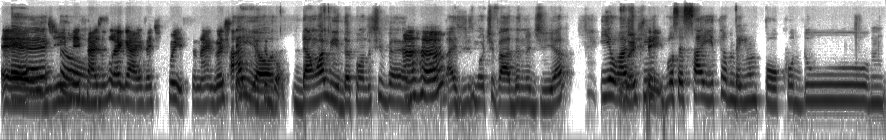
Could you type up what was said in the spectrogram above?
É, é, de então. mensagens legais, é tipo isso, né? Gostei. Aí, ó, bom. dá uma lida quando tiver uhum. mais desmotivada no dia. E eu acho Gostei. que você sair também um pouco do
